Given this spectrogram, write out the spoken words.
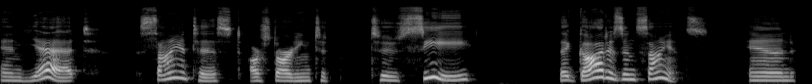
and yet scientists are starting to to see that God is in science and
